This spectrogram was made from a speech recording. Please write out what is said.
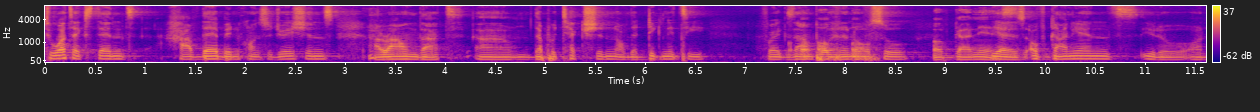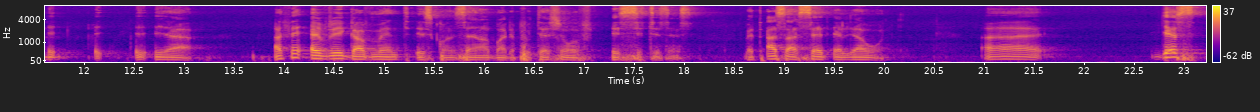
to what extent have there been considerations around that, um, the protection of the dignity, for example, Of- and then of- also of Ghanaians. yes, of Ghanaians, you know, on Yeah. I think every government is concerned about the protection of its citizens. But as I said earlier on, uh, just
